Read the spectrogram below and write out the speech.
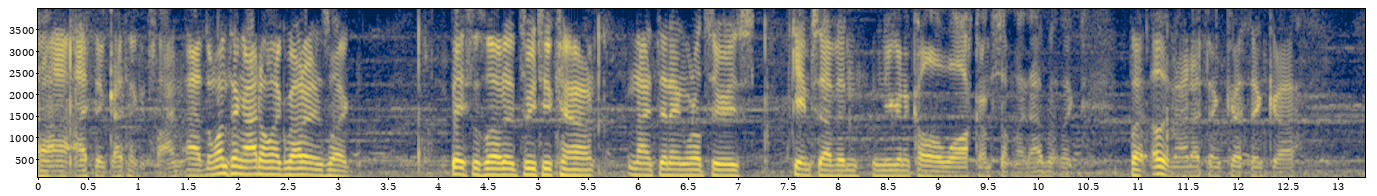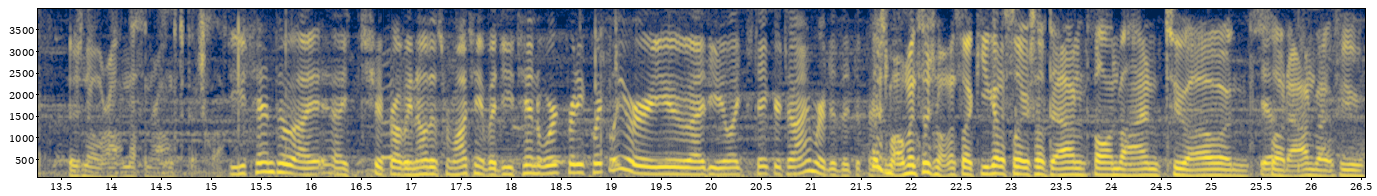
uh, I think I think it's fine. Uh, the one thing I don't like about it is like bases loaded, three-two count, ninth inning, World Series game seven and you're gonna call a walk on something like that. But like, but other than that, I think I think uh, there's no wrong, nothing wrong with the pitch clock. Do you tend to? I, I should probably know this from watching it, but do you tend to work pretty quickly, or are you uh, do you like to take your time, or does it depend? There's moments. There's moments like you got to slow yourself down, falling behind 2-0 and yeah. slow down. But if you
